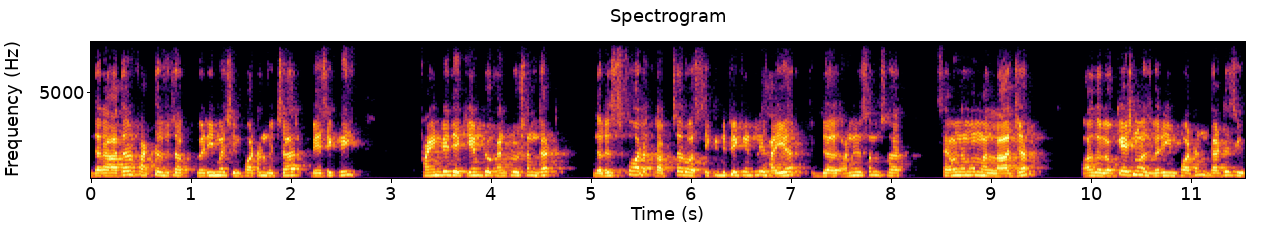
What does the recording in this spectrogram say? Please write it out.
there are other factors which are very much important, which are basically, finally they came to a conclusion that the risk for rupture was significantly higher if the aneurysms were 7 mm or larger, or the location was very important. That is, if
